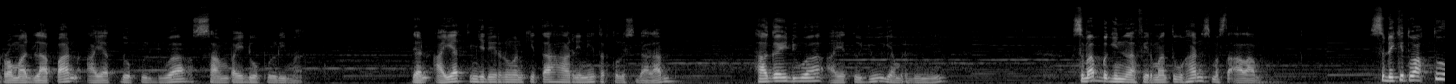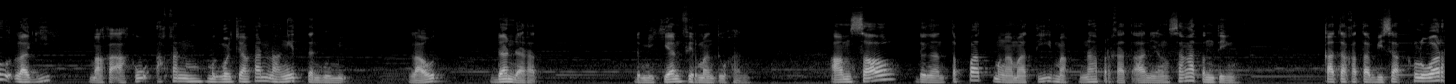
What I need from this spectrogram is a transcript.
Roma 8 ayat 22 sampai 25 dan ayat yang menjadi renungan kita hari ini tertulis dalam Hagai 2 ayat 7 yang berbunyi Sebab beginilah firman Tuhan semesta alam Sedikit waktu lagi maka aku akan menggoncangkan langit dan bumi, laut dan darat. Demikian firman Tuhan. Amsal dengan tepat mengamati makna perkataan yang sangat penting. Kata-kata bisa keluar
